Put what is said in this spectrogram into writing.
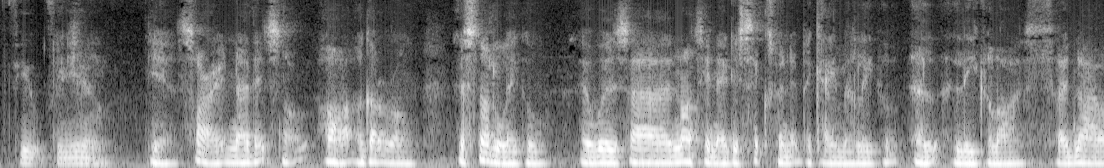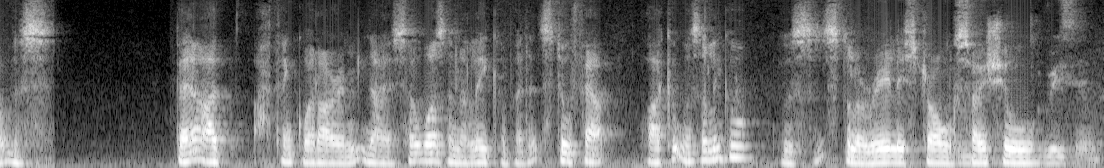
feel for you? Yeah, sorry, no, that's not. Oh, I got it wrong. It's not illegal. It was uh, 1986 when it became illegal, uh, legalized. So no, it was. But I, I think what I rem- no, so it wasn't illegal, but it still felt like it was illegal. It was still a really strong mm. social. Recent.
